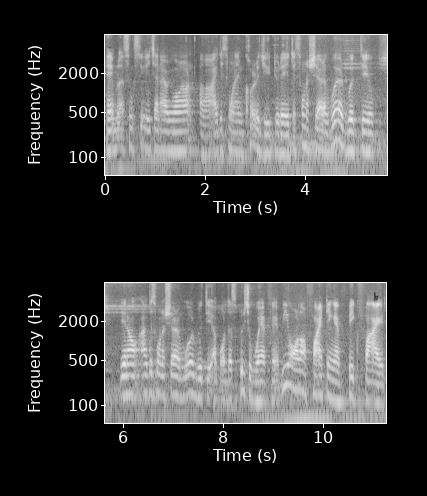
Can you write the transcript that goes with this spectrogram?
Hey, blessings to each and everyone. Uh, I just want to encourage you today. Just want to share a word with you. You know, I just want to share a word with you about the spiritual warfare. We all are fighting a big fight.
